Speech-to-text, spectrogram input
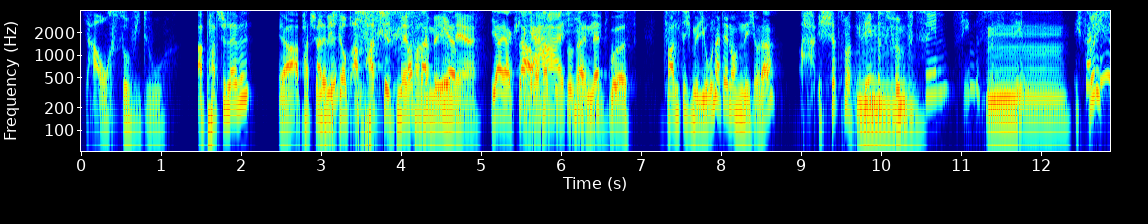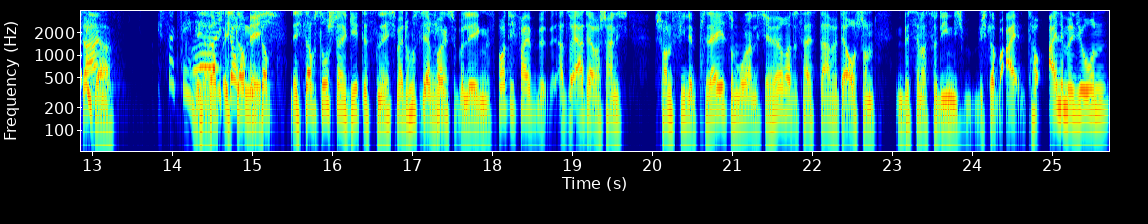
Ja, auch so wie du. Apache-Level? Ja, Apache Also Level? ich glaube, Apache ist mehrfacher Millionär. Ihr? Ja, ja, klar, aber Ja, was ist so sein easy. Net Worth? 20 Millionen hat er noch nicht, oder? Ach, ich schätze mal 10 bis 15. 10 bis 15? Mm, Ich sag Würd ich weniger. sagen. Ich sag weniger. Ich Ja, glaube, ich ich glaub glaube, ich nicht. glaube, ich glaube, so schnell geht es nicht, weil du musst dir ja Nee. Folgendes überlegen. Spotify, also er hat ja wahrscheinlich schon viele Plays und monatliche Hörer, das heißt, da wird er auch schon ein bisschen was verdienen. Ich, ich glaube, eine Million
